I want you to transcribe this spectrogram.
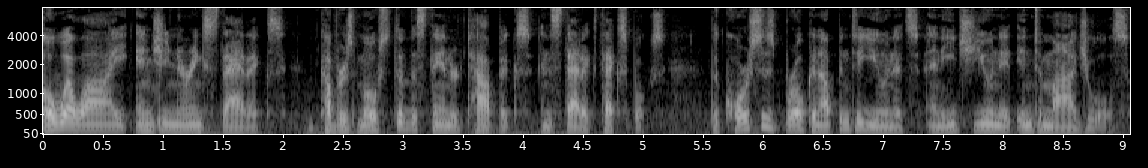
OLI Engineering Statics covers most of the standard topics in static textbooks. The course is broken up into units and each unit into modules.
